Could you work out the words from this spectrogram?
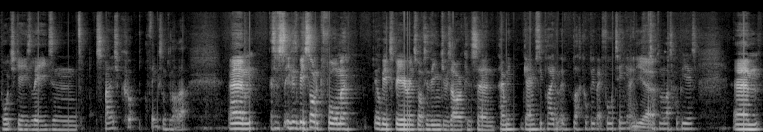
Portuguese leagues and Spanish Cup. I think something like that. Um, it's just- he's going to be a solid performer. He'll be experienced. but Obviously, the injuries are a concern. How many games has he played in the last couple? of About fourteen games. Yeah. something in the last couple of years. Um,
